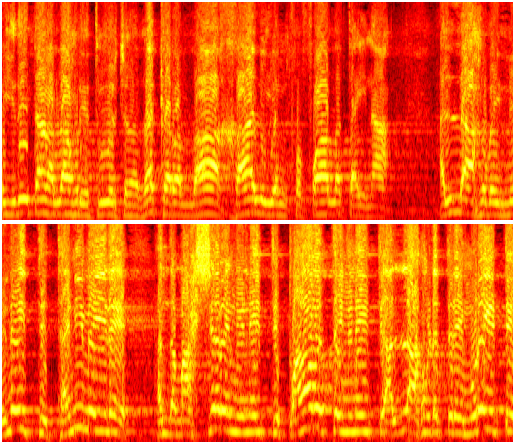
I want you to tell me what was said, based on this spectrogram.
இப்போ இதைத்தான் அல்லாஹுடைய தூதர் சொன்னார் ரக்கர் அல்லாஹ் ஹாலியன் ஃபஃபால தைனா அல்லாஹுவை நினைத்து தனிமையிலே அந்த மஹரை நினைத்து பாவத்தை நினைத்து அல்லாஹ்விடத்திலே முறையிட்டு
